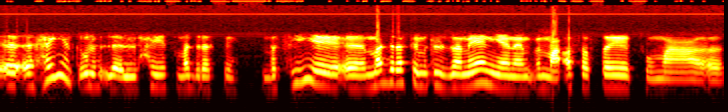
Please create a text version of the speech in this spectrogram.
آه، هين تقول الحياة مدرسة. بس هي آه، مدرسة مثل زمان يعني مع قصصات ومع آه،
